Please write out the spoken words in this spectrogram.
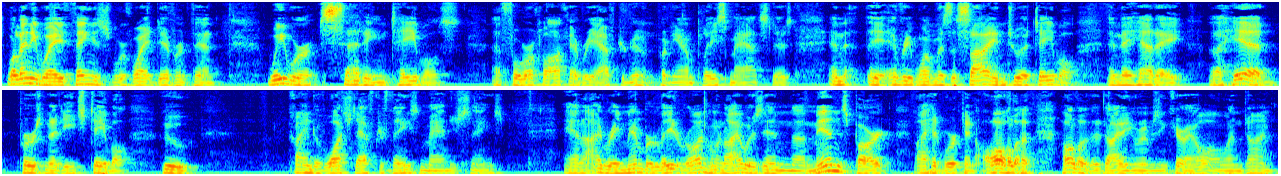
Well, anyway, things were quite different then. We were setting tables at four o'clock every afternoon, putting on placemats, and they, everyone was assigned to a table, and they had a, a head person at each table who kind of watched after things and managed things. And I remember later on when I was in the men's part, I had worked in all of all of the dining rooms in Cary Hall at one time.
